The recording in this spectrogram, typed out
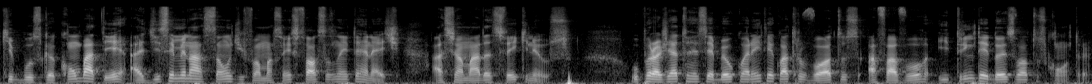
que busca combater a disseminação de informações falsas na internet, as chamadas fake news. O projeto recebeu 44 votos a favor e 32 votos contra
